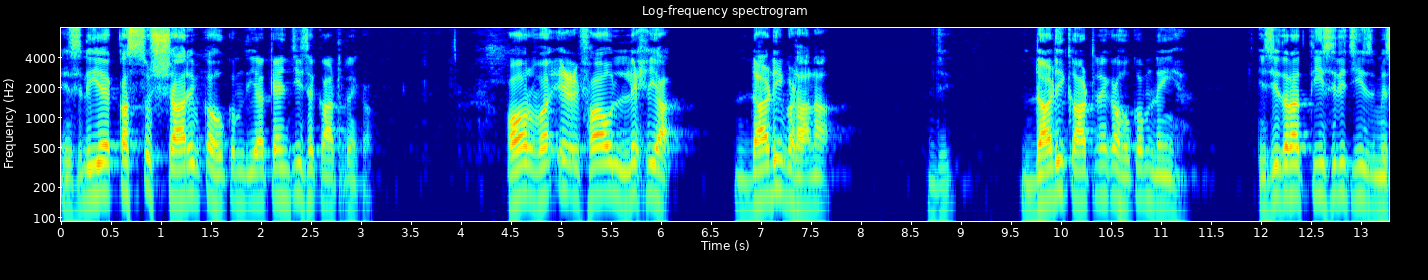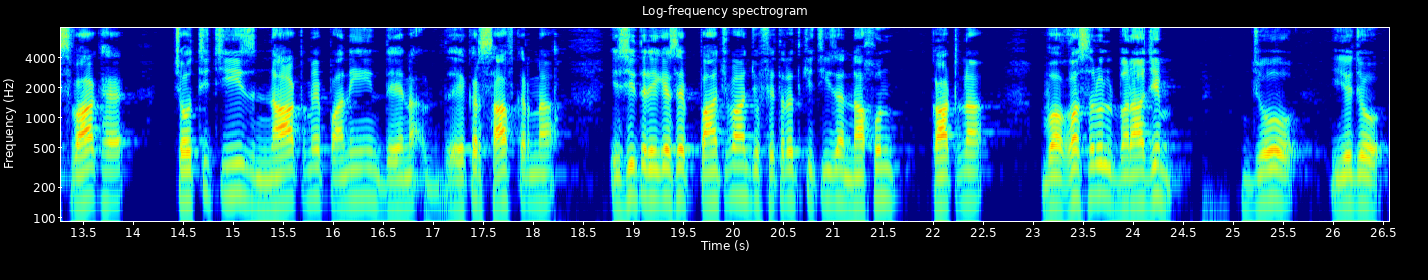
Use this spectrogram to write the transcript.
اس لیے قص الشارب کا حکم دیا، کینچی سے کاٹنے کا۔ اور وہ ارفا الحیا داڑھی بڑھانا۔ جی داڑھی کاٹنے کا حکم نہیں ہے۔ اسی طرح تیسری چیز مسواک ہے۔ چوتھی چیز ناک میں پانی دینا، دے کر صاف کرنا۔ اسی طریقے سے پانچواں جو فطرت کی چیز ہے، ناخن کاٹنا۔ و غسل البراجم، جو یہ جو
